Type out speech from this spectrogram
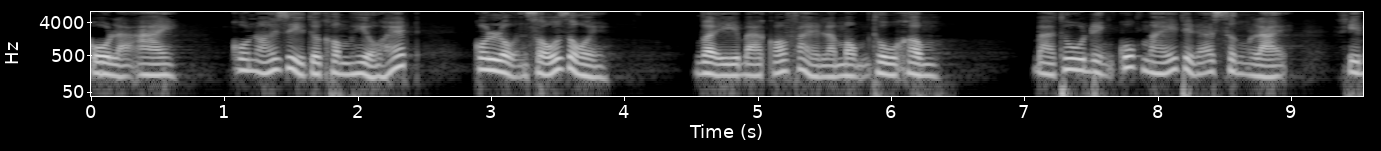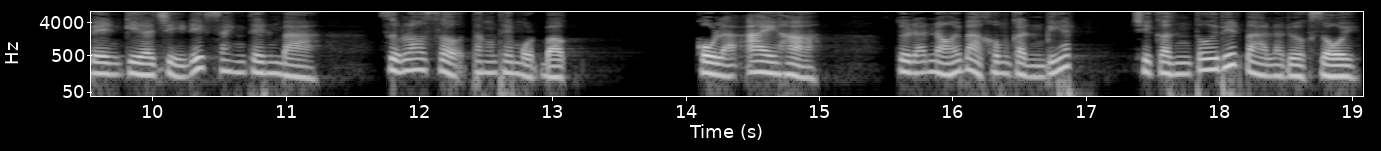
Cô là ai? Cô nói gì tôi không hiểu hết. Cô lộn số rồi. Vậy bà có phải là Mộng Thu không? Bà Thu định cúp máy thì đã sừng lại, Khi bên kia chỉ đích danh tên bà, Sự lo sợ tăng thêm một bậc. Cô là ai hả? Tôi đã nói bà không cần biết, Chỉ cần tôi biết bà là được rồi.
